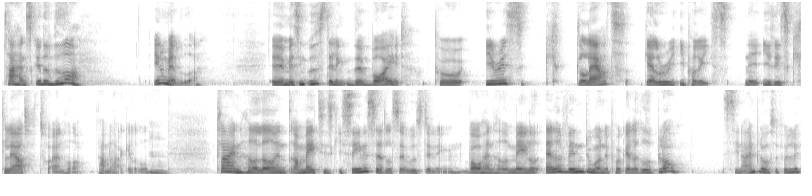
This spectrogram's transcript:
tager han skridtet videre, endnu mere videre, øh, med sin udstilling The Void på Iris Claert Gallery i Paris. Nej, Iris Claert, tror jeg han hedder, ham der har galleriet. Mm. Klein havde lavet en dramatisk iscenesættelse af udstillingen, hvor han havde malet alle vinduerne på galleriet blå, sin egen blå selvfølgelig,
